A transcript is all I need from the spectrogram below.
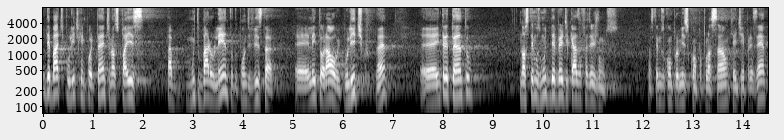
O debate político é importante, nosso país está muito barulhento do ponto de vista é, eleitoral e político, né? É, entretanto, nós temos muito dever de casa a fazer juntos. Nós temos o um compromisso com a população que a gente representa,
